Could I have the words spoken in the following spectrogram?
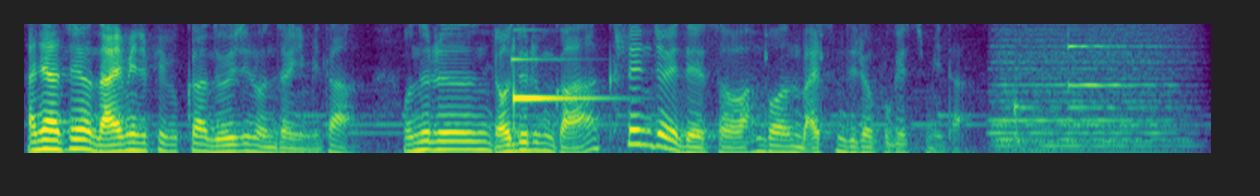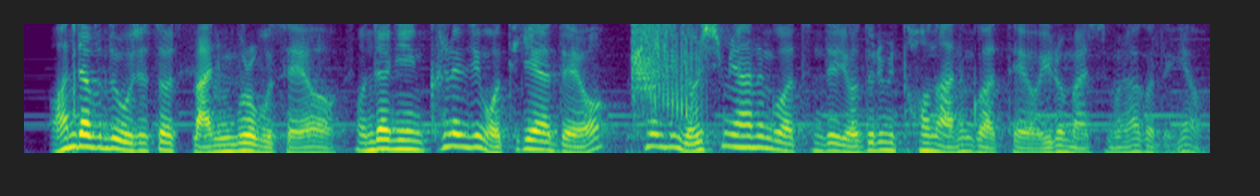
안녕하세요. 나이미르 피부과 노효진 원장입니다. 오늘은 여드름과 클렌저에 대해서 한번 말씀드려 보겠습니다. 환자분들 오셔서 많이 물어보세요. 원장님 클렌징 어떻게 해야 돼요? 클렌징 열심히 하는 것 같은데 여드름이 더 나는 것 같아요. 이런 말씀을 하거든요.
